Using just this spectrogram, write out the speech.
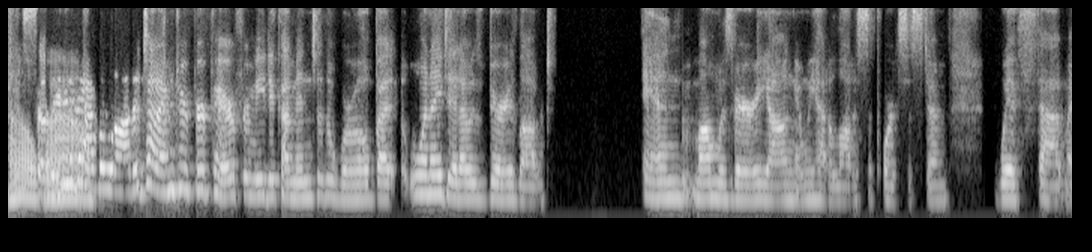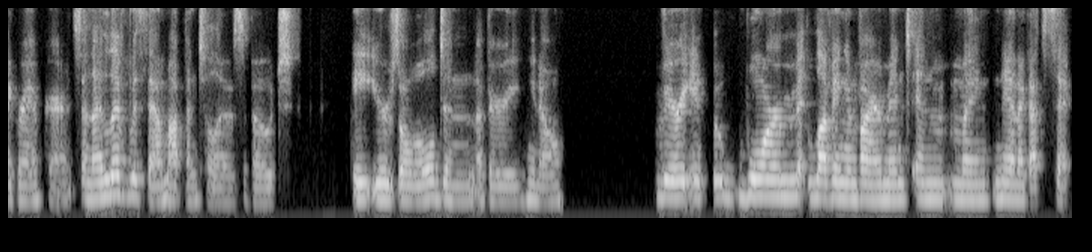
Oh, so wow. they didn't have a lot of time to prepare for me to come into the world. But when I did, I was very loved. And mom was very young, and we had a lot of support system with uh, my grandparents. And I lived with them up until I was about eight years old in a very, you know, very eh, warm, loving environment. And my nana got sick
